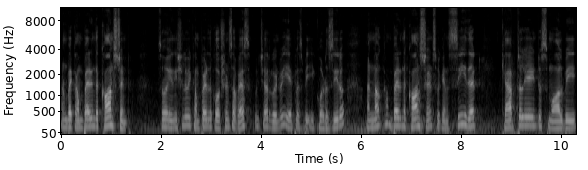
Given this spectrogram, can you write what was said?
and by comparing the constant so initially we compared the coefficients of s which are going to be a plus b equal to 0 and now comparing the constants we can see that capital A into small b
